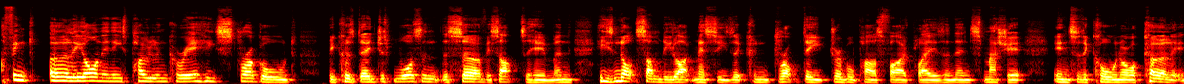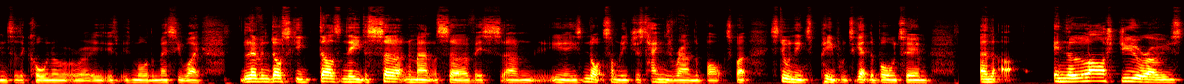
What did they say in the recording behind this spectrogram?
I think early on in his Poland career, he struggled because there just wasn't the service up to him. And he's not somebody like Messi that can drop deep, dribble past five players and then smash it into the corner or curl it into the corner, or is, is more the Messi way. Lewandowski does need a certain amount of service. Um, you know, he's not somebody who just hangs around the box, but still needs people to get the ball to him. And uh, in the last Euros,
